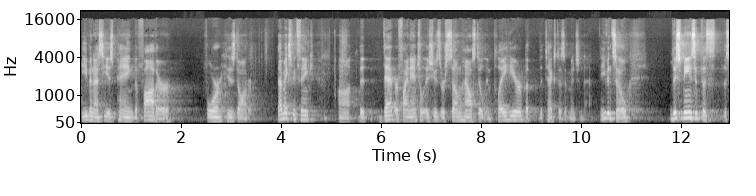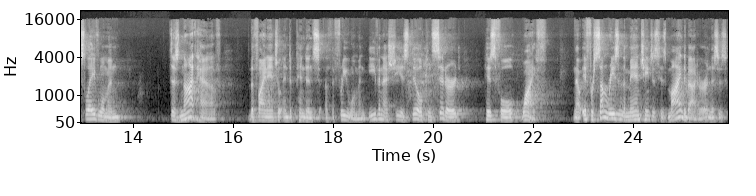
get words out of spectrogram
even as he is paying the father for his daughter. That makes me think uh, that debt or financial issues are somehow still in play here, but the text doesn't mention that. Even so, this means that the, the slave woman does not have the financial independence of the free woman, even as she is still considered his full wife. Now, if for some reason the man changes his mind about her, and this is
